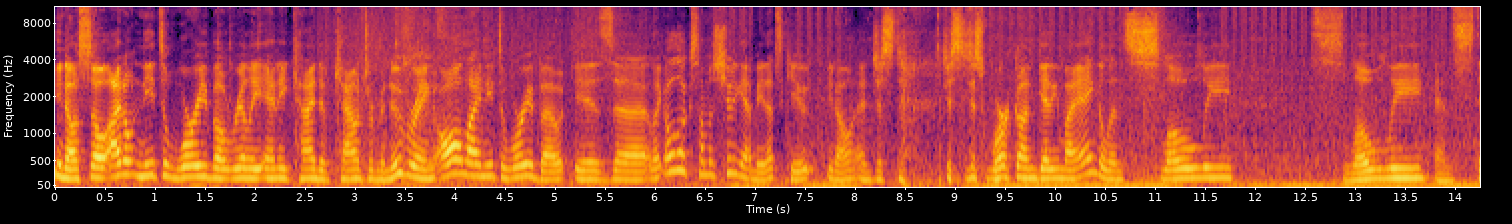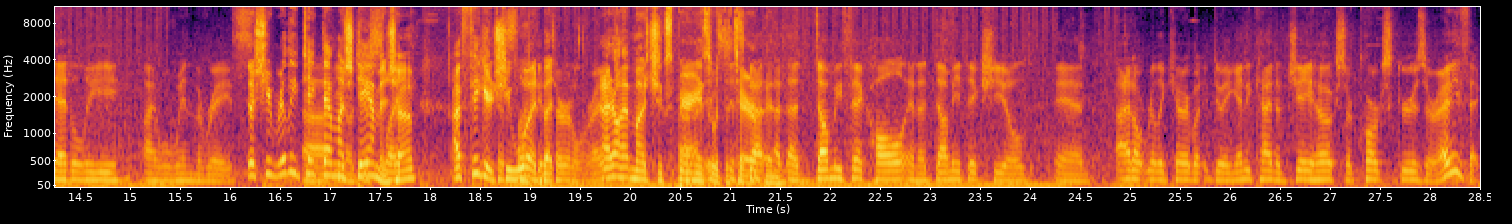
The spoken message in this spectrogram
You know, so I don't need to worry about really any kind of counter maneuvering. All I need to worry about is uh, like, oh look, someone's shooting at me. That's cute. You know, and just just just work on getting my angle and slowly slowly and steadily I will win the race. Does she really take Uh, that you much know, damage, like- huh? I figured she just like would, but turtle, right? I don't have much experience Uh, with the it's just got A, a dummy thick hull and a dummy thick shield, and I don't really care about doing any kind of J hooks or corkscrews or anything.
